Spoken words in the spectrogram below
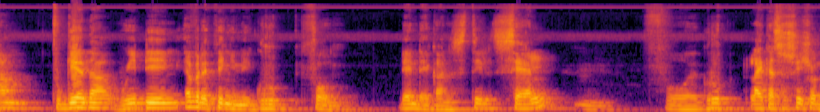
come together weeding everything in a group form then they can still sell Mm. for a group like association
